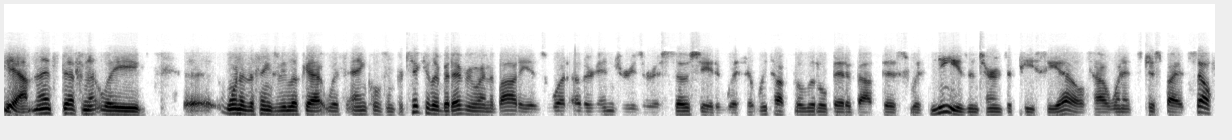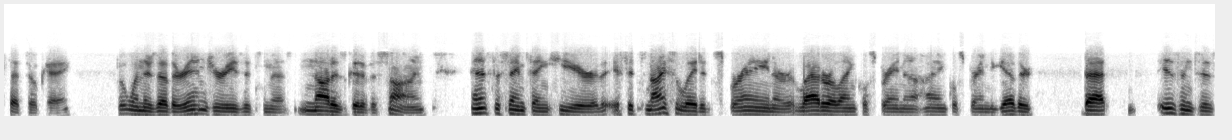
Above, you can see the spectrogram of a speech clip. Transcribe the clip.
Yeah, that's definitely uh, one of the things we look at with ankles in particular, but everywhere in the body, is what other injuries are associated with it. We talked a little bit about this with knees in terms of PCLs, how when it's just by itself, that's okay. But when there's other injuries, it's not as good of a sign. And it's the same thing here. If it's an isolated sprain or lateral ankle sprain and a high ankle sprain together, that isn't as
